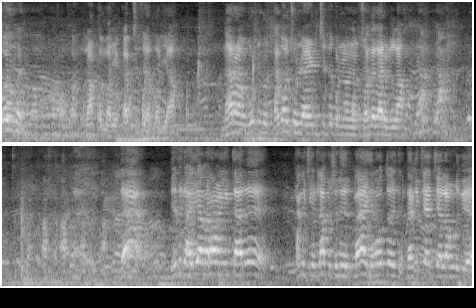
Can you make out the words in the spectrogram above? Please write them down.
போயிருந்தேன் ரத்தம் மாதிரியா கட்சிச்சா மாதிரியா? நேரம் வீட்டுக்கு தகவல் சொல்லி அனுப்பிச்சிட்டு பண்ண டேய், எதுக்கு ஐயா வர வாங்கிட்டாரு? தங்கச்சி எல்லாம் சொல்லியிருப்பேன் இருபத்தஞ்சு தங்கச்சி ஆச்சு எல்லாம் உனக்கு.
